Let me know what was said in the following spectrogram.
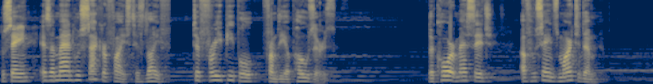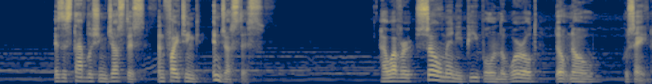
Hussein is a man who sacrificed his life to free people from the opposers. The core message of Hussein's martyrdom is establishing justice and fighting injustice. However, so many people in the world don't know Hussein.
